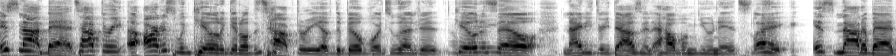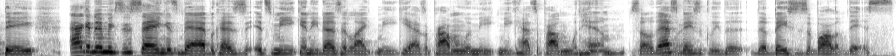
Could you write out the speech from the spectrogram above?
it's not bad. Top three uh, artists would kill to get on the top three of the Billboard 200. Kill to sell 93,000 album units. Like it's not a bad thing. Akademiks is saying it's bad because it's Meek and he doesn't like Meek. He has a problem with Meek. Meek has a problem with him. So that's basically the the basis of all of this.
